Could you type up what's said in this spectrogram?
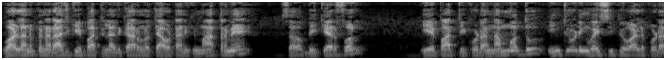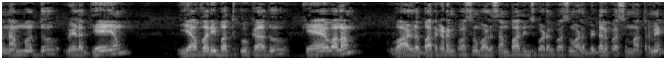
వాళ్ళు అనుకున్న రాజకీయ పార్టీల అధికారంలో తేవటానికి మాత్రమే. సో బీ కేర్ఫుల్ ఏ పార్టీ కూడా నమ్మొద్దు ఇంక్లూడింగ్ వైసీపీ వాళ్ళు కూడా నమ్మొద్దు. వీళ్ళ ధ్యేయం ఎవరి బతుకు కాదు కేవలం వాళ్ళు బతకడం కోసం వాళ్ళు సంపాదించుకోవడం కోసం వాళ్ళ బిడ్డల కోసం మాత్రమే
